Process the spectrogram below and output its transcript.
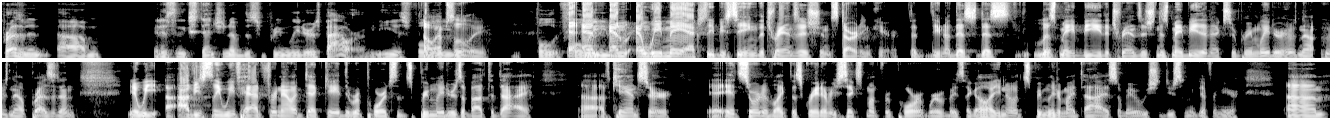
president, um, it is an extension of the supreme leader's power. I mean, he is fully. Oh, absolutely. Fully, fully and, and and we may actually be seeing the transition starting here. That you know this this this may be the transition. This may be the next supreme leader who's now who's now president. You know, we obviously we've had for now a decade the reports that the supreme leader is about to die uh, of cancer, it's sort of like this great every six month report where everybody's like, oh, you know, the supreme leader might die, so maybe we should do something different here. Um,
